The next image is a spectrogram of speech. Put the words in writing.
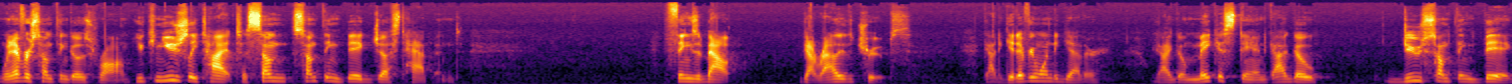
whenever something goes wrong. You can usually tie it to some, something big just happened. Things about, got to rally the troops. Got to get everyone together. We got to go make a stand. Got to go do something big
